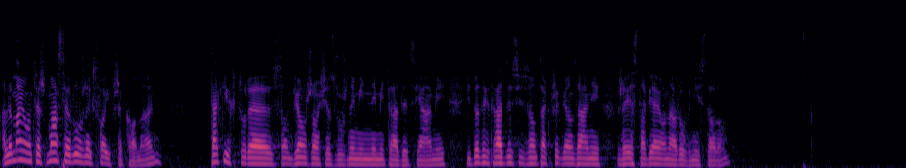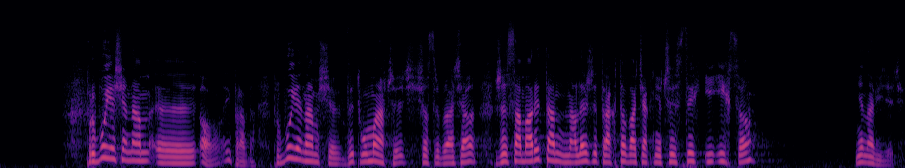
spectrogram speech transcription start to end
ale mają też masę różnych swoich przekonań, takich, które są, wiążą się z różnymi innymi tradycjami i do tych tradycji są tak przywiązani, że je stawiają na równi z Torą. Próbuje się nam, yy, o i prawda, próbuje nam się wytłumaczyć, siostry bracia, że Samarytan należy traktować jak nieczystych i ich co? Nienawidzieć.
